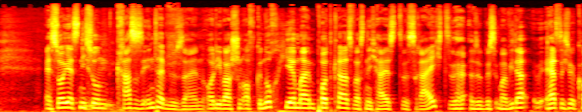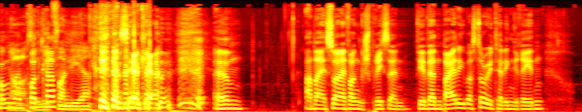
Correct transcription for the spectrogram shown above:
es soll jetzt nicht so ein krasses Interview sein. Olli war schon oft genug hier in meinem Podcast, was nicht heißt, es reicht. Also du bist immer wieder herzlich willkommen ja, in meinem Podcast. So von dir. Sehr gerne. ähm, aber es soll einfach ein Gespräch sein. Wir werden beide über Storytelling reden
